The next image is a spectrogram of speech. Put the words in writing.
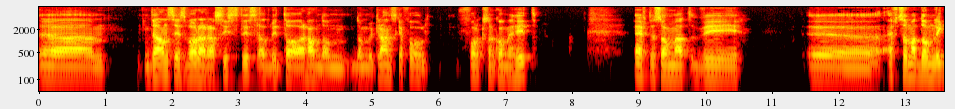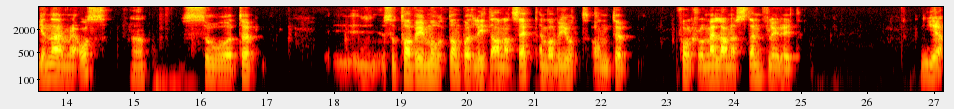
ehm, det anses vara rasistiskt att vi tar hand om de ukrainska folk, folk som kommer hit. Eftersom att vi eh, eftersom att de ligger närmare oss Ja. så typ så tar vi emot dem på ett lite annat sätt än vad vi gjort om typ folk från mellanöstern flyr hit. Ja,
